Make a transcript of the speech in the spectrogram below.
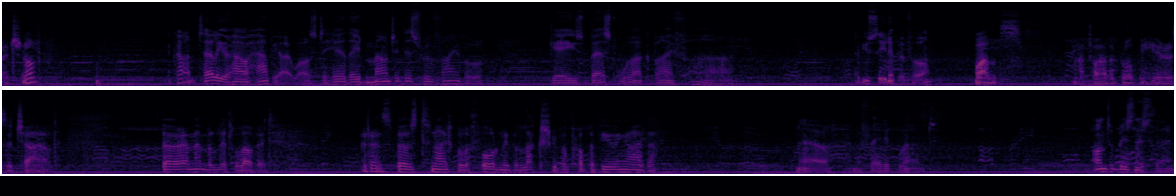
Reginald? I can't tell you how happy I was to hear they'd mounted this revival. Gay's best work by far. Have you seen it before? Once. My father brought me here as a child. Though I remember little of it. I don't suppose tonight will afford me the luxury of a proper viewing either. No, I'm afraid it won't. On to business then.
